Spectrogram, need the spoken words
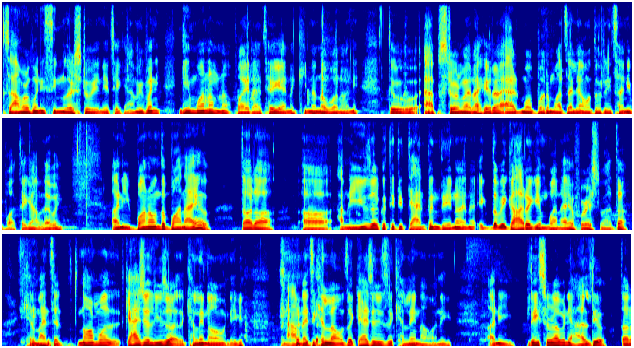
सो हाम्रो पनि सिमिलर स्टोरी नै थियो कि? हामी पनि गेम बनाऊँ न भइरहेको थियो कि होइन? किन नबनाउने? त्यो एप स्टोरमा राखेर एड मबाट मजाले आउँदो रहेछ नि भयो कि हामीलाई पनि। अनि बनाउनु त बनायो तर हामीले युजरको त्यति ध्यान पनि दिएन होइन? एकदमै गाह्रो गेम बनायो फर्स्टमा त। खेल मान्छे नर्मल क्याजुअल युजरहरू खेल्नै नहुने कि? अनि हामीलाई चाहिँ खेल्न आउँछ क्याजुअली चाहिँ खेल्नै नहुने कि? अनि प्ले स्टोरमा पनि हाल्थ्यो तर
